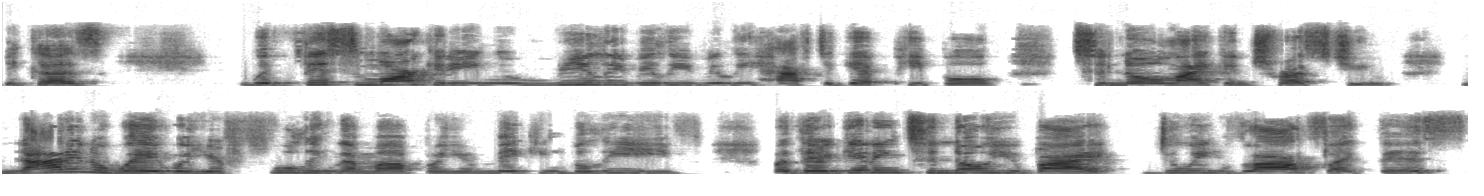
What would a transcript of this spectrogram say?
because with this marketing, you really, really, really have to get people to know, like, and trust you. Not in a way where you're fooling them up or you're making believe, but they're getting to know you by doing vlogs like this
